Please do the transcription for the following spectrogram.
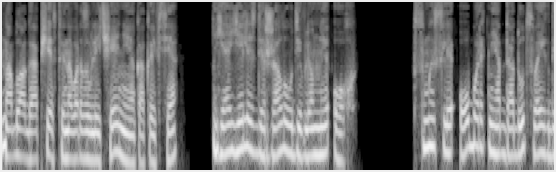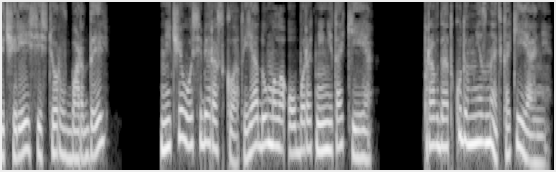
на благо общественного развлечения, как и все. Я еле сдержала удивленный ох. В смысле, оборотни отдадут своих дочерей и сестер в бордель? Ничего себе расклад. Я думала, оборотни не такие. Правда, откуда мне знать, какие они?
